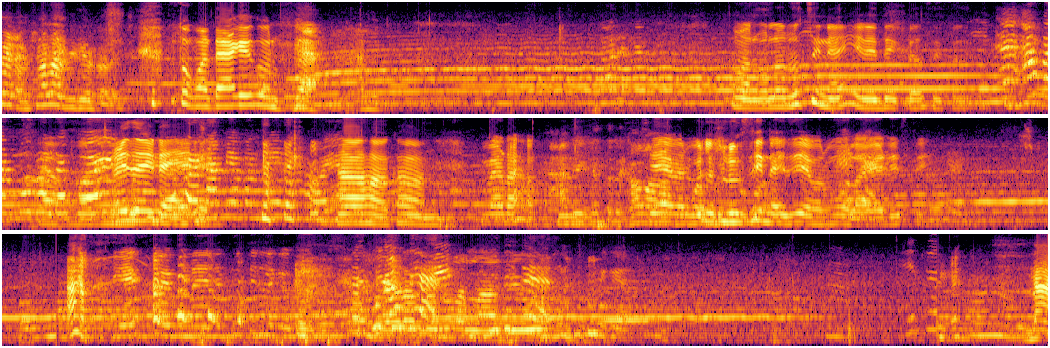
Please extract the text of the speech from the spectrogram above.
ম্যাডাম সবার ভিডিও করেন তোমারটা আগে কোন হ্যাঁ আমি তোমার বলা রুচি নাই এর দেখতে আছে আমার মোবাইলটা কই? এই যে এইটাই, হ্যাঁ হ্যাঁ খাওয়ান। ম্যাডাম আমি ক্ষেত্রে খাওয়া চেয়ারম্যান বলে লুচি নাই যে আমার মো লাগাই দিচ্ছি না এই যে দুতির লেগে বলি না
